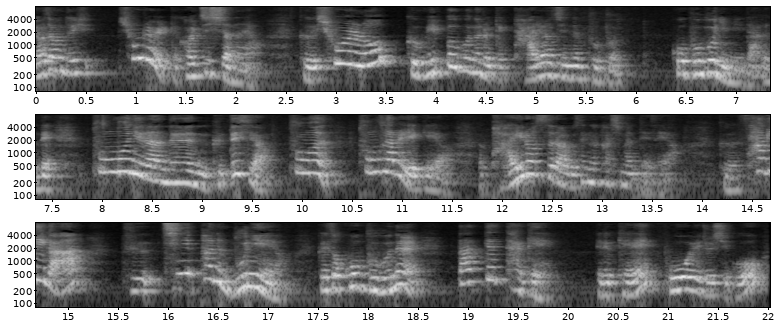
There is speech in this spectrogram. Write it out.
여자분들이 쇼를 이렇게 걸치시잖아요. 그 숄로 그 윗부분으로 이렇게 가려지는 부분. 그 부분입니다. 근데 풍문이라는 그 뜻이요. 풍은 풍사를 얘기해요. 바이러스라고 생각하시면 되세요. 그 사기가 그 침입하는 문이에요. 그래서 그 부분을 따뜻하게 이렇게 보호해 주시고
